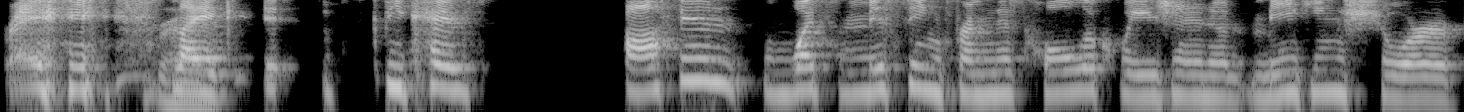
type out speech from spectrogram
right, right. like it, because often what's missing from this whole equation of making sure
